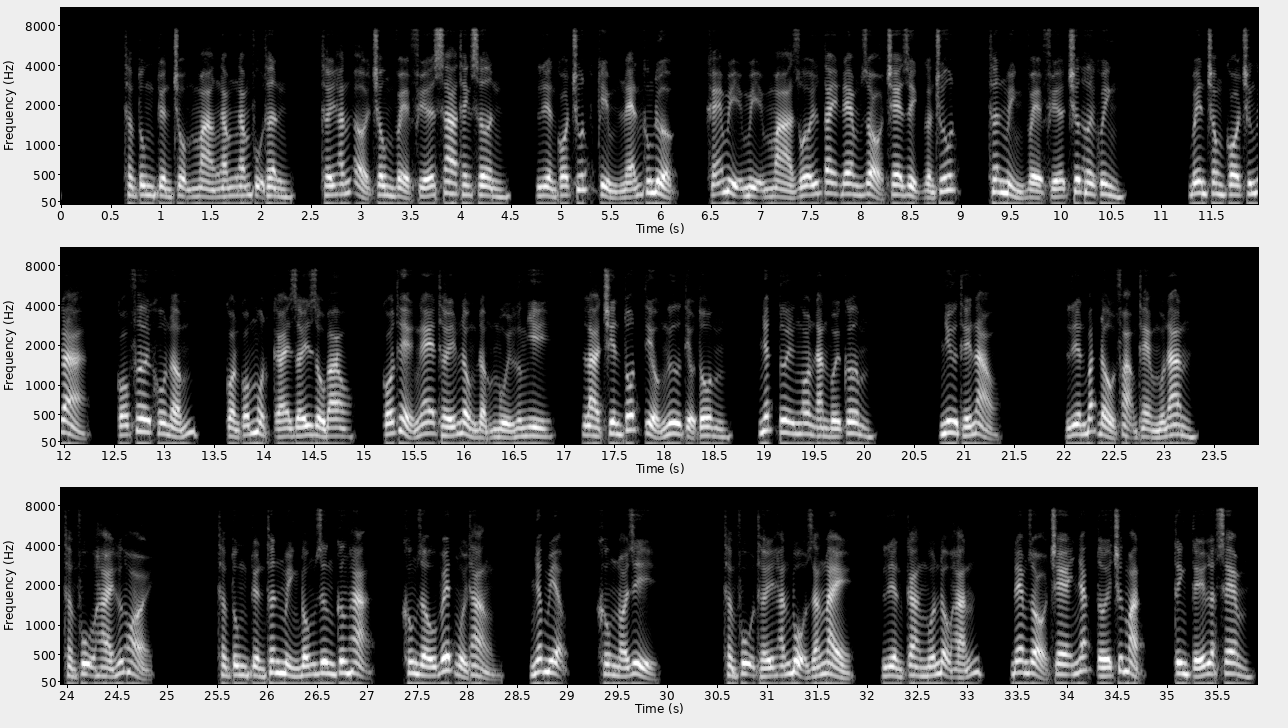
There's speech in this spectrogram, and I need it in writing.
Thẩm tung tuyển trộm mà ngắm ngắm phụ thân, thấy hắn ở trông về phía xa thanh sơn, liền có chút kìm nén không được, khẽ mị mị mà duỗi tay đem giỏ che dịch gần chút, thân mình về phía trước hơi khuynh. Bên trong có trứng gà, có phơi khô nấm, còn có một cái giấy dầu bao, có thể nghe thấy nồng đậm mùi hương nhi, là chiên tốt tiểu ngư tiểu tôm, nhất tươi ngon ăn với cơm. Như thế nào? Liên bắt đầu phạm thèm muốn ăn. Thẩm phụ hài hước hỏi. Thẩm tung tuyển thân mình bỗng dưng cương hạ, không giấu vết ngồi thẳng, nhấp miệng, không nói gì. Thẩm phụ thấy hắn bộ dáng này, liền càng muốn đậu hắn, đem giỏ che nhắc tới trước mặt, tinh tế lật xem.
